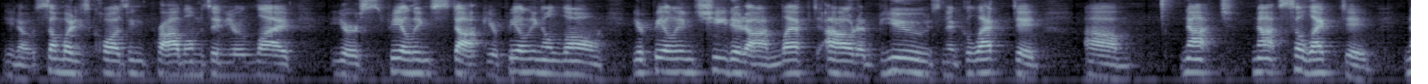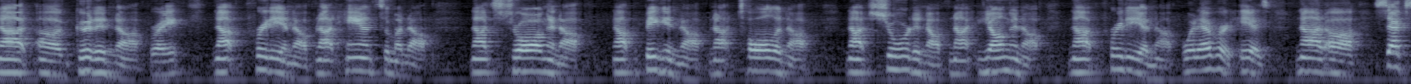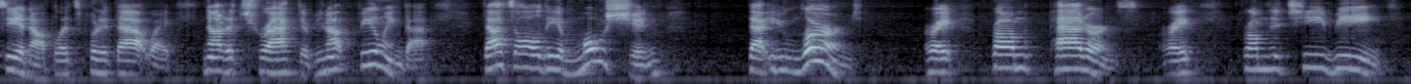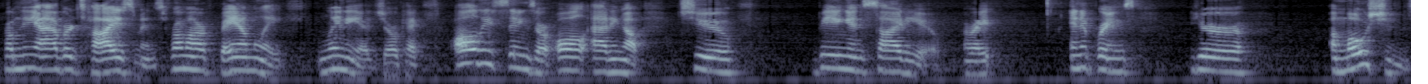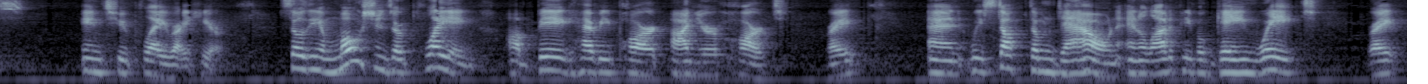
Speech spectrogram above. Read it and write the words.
you know, somebody's causing problems in your life. You're feeling stuck. You're feeling alone. You're feeling cheated on, left out, abused, neglected um, not not selected, not uh, good enough, right? Not pretty enough, not handsome enough, not strong enough, not big enough, not tall enough, not short enough, not young enough, not pretty enough, whatever it is, not uh, sexy enough, let's put it that way, not attractive, you're not feeling that. That's all the emotion that you learned, right, from patterns, right? from the TV, from the advertisements, from our family lineage, okay? All these things are all adding up to being inside of you, all right? And it brings your emotions into play right here. So the emotions are playing a big, heavy part on your heart, right? And we stuff them down, and a lot of people gain weight, right?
